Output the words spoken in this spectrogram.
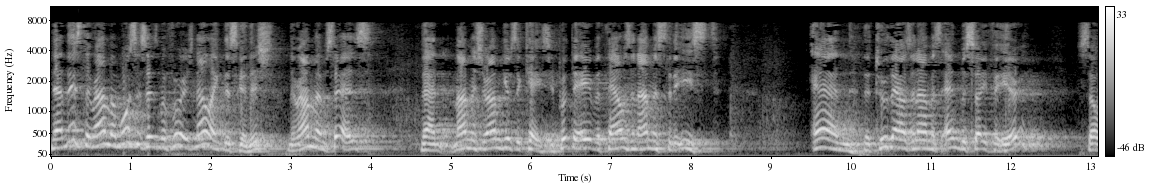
Now this, the Rambam also says before is not like this Chiddush. The Rambam says that Mamish Ram gives a case. You put the Erev a thousand amas to the east, and the 2,000 amas end beside Ir. So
